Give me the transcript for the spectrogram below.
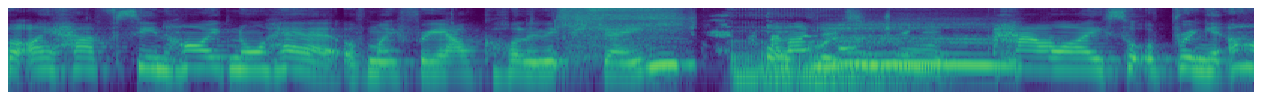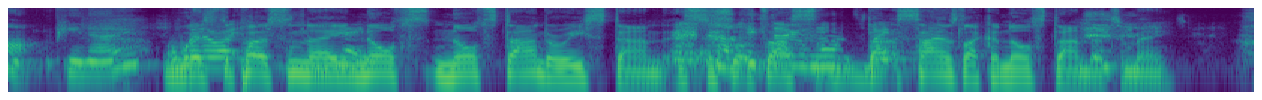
but I have seen hide nor hair of my free alcohol in exchange, and I'm wondering how I sort of bring it up. You know, Where's the I- person a Yeah. north north stand or east stand? It's sort of, that's, want to- that sounds like a north stander to me.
